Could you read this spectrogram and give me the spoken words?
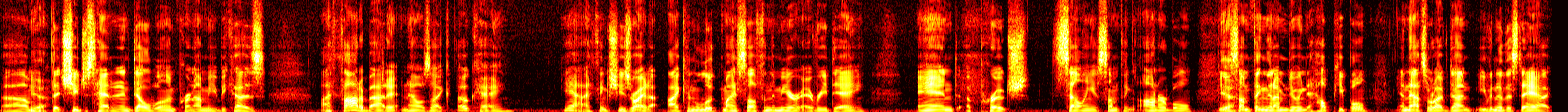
um, Yeah. that she just had an indelible imprint on me because I thought about it and I was like, okay, yeah, I think she's right. I, I can look myself in the mirror every day and approach selling as something honorable, Yeah. something that I'm doing to help people. And that's what I've done. Even to this day, I,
